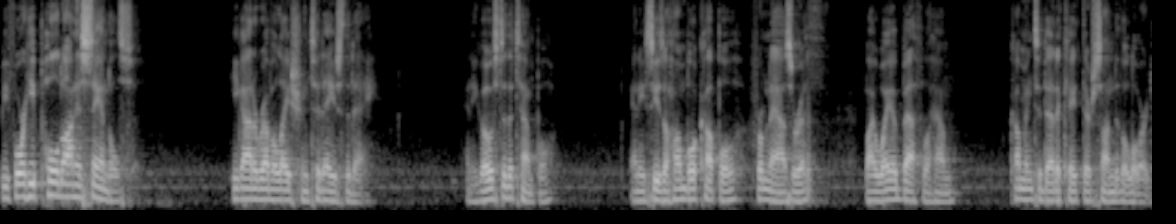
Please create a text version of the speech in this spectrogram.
before he pulled on his sandals, he got a revelation today's the day. And he goes to the temple and he sees a humble couple from Nazareth by way of Bethlehem coming to dedicate their son to the Lord.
